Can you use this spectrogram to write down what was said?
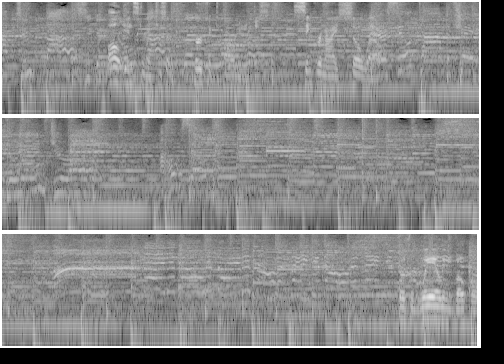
Are two thousand girls. All instruments just in perfect harmony, just synchronized so well. There's still time to change the road you're on. I hope so. Those wailing vocals.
